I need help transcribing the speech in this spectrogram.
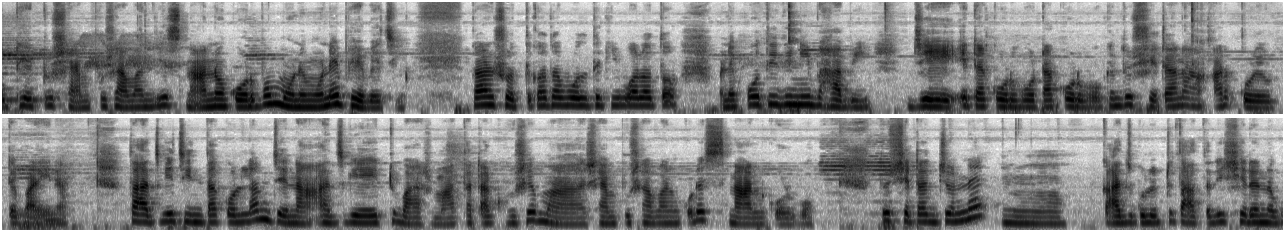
উঠে একটু শ্যাম্পু সাবান দিয়ে স্নানও করব মনে মনে ভেবেছি। কারণ সত্যি কথা বলতে কি বলতো মানে প্রতিদিনই ভাবি যে এটা করব, ওটা করব, কিন্তু সেটা না আর করে উঠতে পারি না। তো আজকে চিন্তা করলাম যে, না, আজকে একটু বাস মাথাটা ঘষে মা, শ্যাম্পু সাবান করে স্নান করব। তো সেটার জন্যে কাজগুলো একটু তাড়াতাড়ি সেরে নেব।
